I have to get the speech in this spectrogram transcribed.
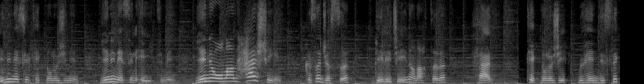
yeni nesil teknolojinin, yeni nesil eğitimin, yeni olan her şeyin, kısacası geleceğin anahtarı fen, teknoloji, mühendislik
